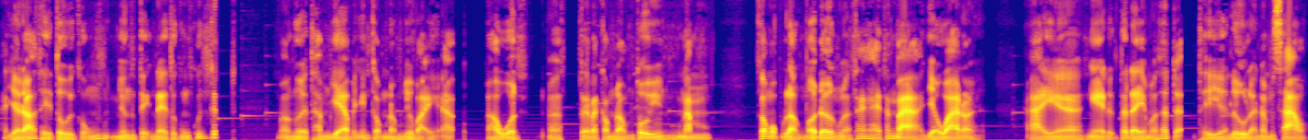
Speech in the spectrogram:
À, do đó thì tôi cũng nhân tiện đây tôi cũng khuyến khích mọi người tham gia vào những cộng đồng như vậy. À, à quên à, tại là cộng đồng tôi năm có một lần mở đơn là tháng 2 tháng 3 giờ qua rồi. Ai à, nghe được tới đây mà thích thì à, lưu lại năm sau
